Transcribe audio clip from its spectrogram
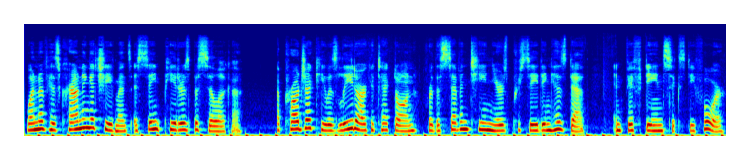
One of his crowning achievements is St. Peter's Basilica, a project he was lead architect on for the 17 years preceding his death in 1564.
